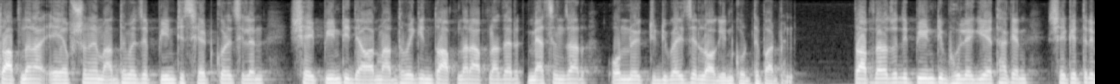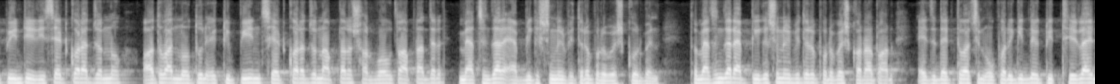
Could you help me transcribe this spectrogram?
তো আপনারা এই অপশনের মাধ্যমে যে পিনটি সেট করেছিলেন, সেই পিনটি দেওয়ার মাধ্যমে কিন্তু আপনারা আপনাদের মেসেঞ্জার অন্য একটি ডিভাইসে লগ করতে পারবেন। তো আপনারা যদি পিনটি ভুলে গিয়ে থাকেন, সেক্ষেত্রে পিনটি রিসেট করার জন্য অথবা নতুন একটি পিন সেট করার জন্য আপনারা সর্বপ্রথম আপনাদের ম্যাসেঞ্জার অ্যাপ্লিকেশনের ভিতরে প্রবেশ করবেন। তো ম্যাসেঞ্জার অ্যাপ্লিকেশনের ভিতরে প্রবেশ করার পর, এই যে দেখতে পাচ্ছেন, উপরে কিন্তু একটি থ্রি লাইন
